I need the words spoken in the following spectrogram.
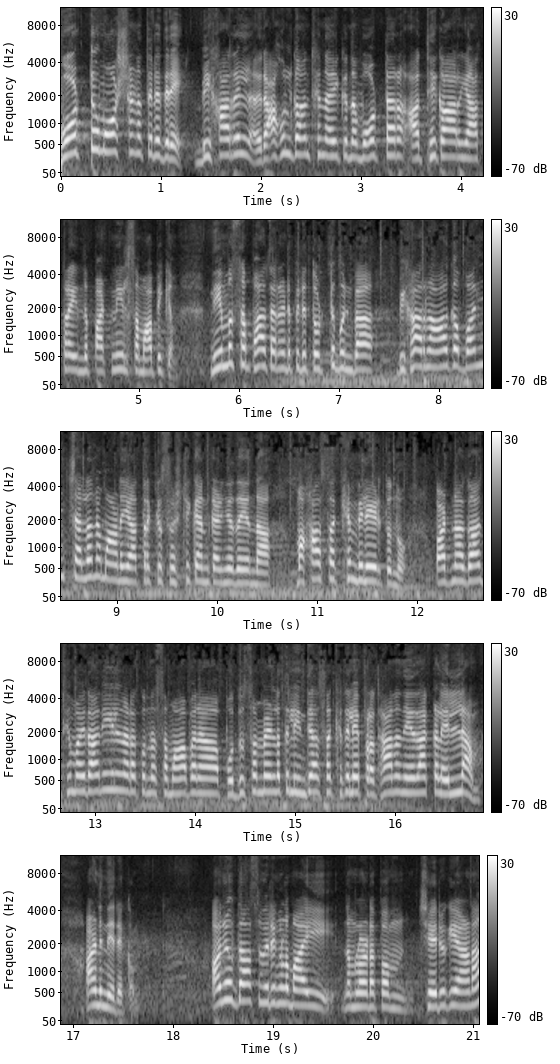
വോട്ട് മോഷണത്തിനെതിരെ ബീഹാറിൽ രാഹുൽ ഗാന്ധി നയിക്കുന്ന വോട്ടർ അധികാർ യാത്ര ഇന്ന് പട്നയിൽ സമാപിക്കും. നിയമസഭാ തെരഞ്ഞെടുപ്പിന് തൊട്ടു മുൻപ് ബീഹാറിനാകെ വൻ ചലനമാണ് യാത്രയ്ക്ക് സൃഷ്ടിക്കാൻ കഴിഞ്ഞത് എന്ന് മഹാസഖ്യം വിലയിരുത്തുന്നു. പട്ന ഗാന്ധി മൈതാനിയിൽ നടക്കുന്ന സമാപന പൊതുസമ്മേളനത്തിൽ ഇന്ത്യ സഖ്യത്തിലെ പ്രധാന നേതാക്കളെല്ലാം അണിനിരക്കും. അനൂപ് ദാസ് വിവരങ്ങളുമായി നമ്മളോടൊപ്പം ചേരുകയാണ്.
